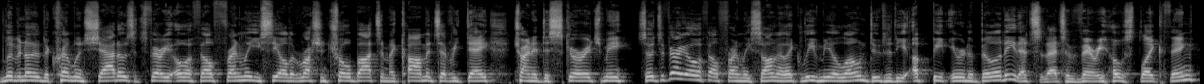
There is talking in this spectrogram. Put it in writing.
living under the Kremlin shadows. It's very OFL friendly. You see all the Russian troll bots in my comments every day trying to discourage me. So it's a very OFL friendly song. I like Leave Me Alone due to the upbeat irritability. That's that's a very host like thing.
